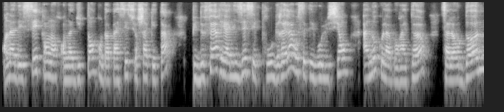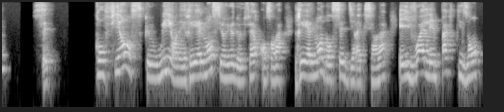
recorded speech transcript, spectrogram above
on a des séquences, on a du temps qu'on doit passer sur chaque étape, puis de faire réaliser ces progrès-là ou cette évolution à nos collaborateurs, ça leur donne cette confiance que oui, on est réellement sérieux de le faire, on s'en va réellement dans cette direction-là et ils voient l'impact qu'ils ont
